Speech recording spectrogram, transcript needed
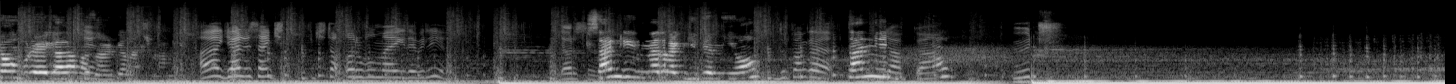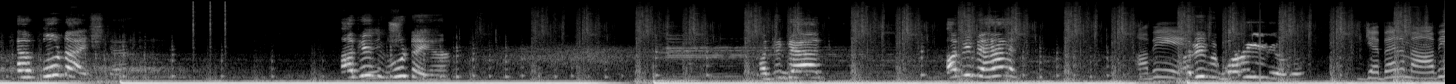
Yok buraya gelemez arkadaşlar. Aa gel sen kit- kitapları bulmaya gidebilir. Yarısını. Sen neden gidemiyorsun? Dur kanka. Sen Bir niye? dakika. 3. Ya burada işte. Abi Üç. burada ya. Abi gel. Abi gel. Abi Abi bu bana geliyordu. geberme abi.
